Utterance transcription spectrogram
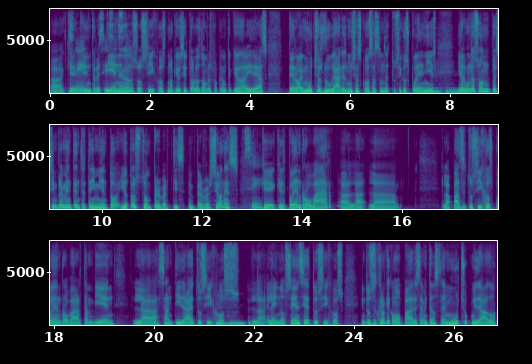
ah, que, entretienen a nuestros hijos. No quiero decir todos los nombres porque no te quiero dar ideas, pero hay muchos lugares, muchas cosas donde tus hijos pueden ir. Y algunos son pues simplemente entretenimiento y otros son perversiones que, que, pueden robar a la, la, la paz de tus hijos, pueden robar también la santidad de tus hijos, la, inocencia de tus hijos. Entonces creo que como padres también tenemos que tener mucho cuidado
